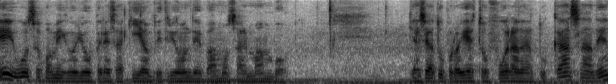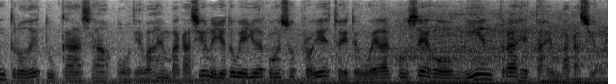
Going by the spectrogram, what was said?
Hey, what's up amigo, yo Pérez aquí, anfitrión de Vamos al Mambo. Ya sea tu proyecto fuera de tu casa, dentro de tu casa o te vas en vacaciones, yo te voy a ayudar con esos proyectos y te voy a dar consejos mientras estás en vacaciones.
